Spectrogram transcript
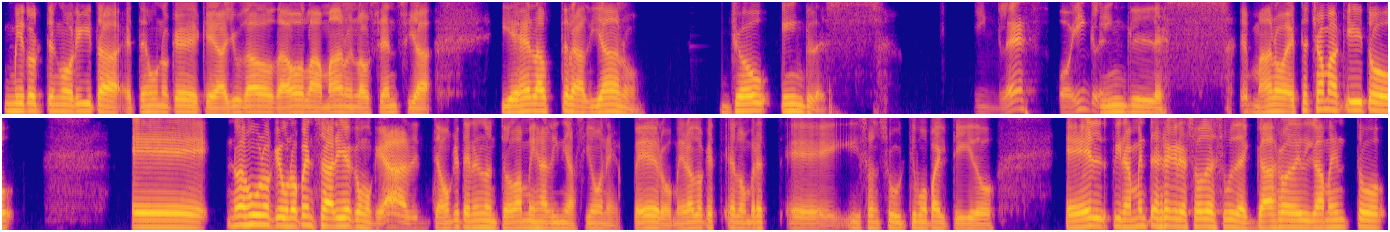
Middleton ahorita. Este es uno que, que ha ayudado, dado la mano en la ausencia, y es el australiano Joe Ingles. ¿Inglés o inglés? Ingles. Hermano, este chamaquito eh, no es uno que uno pensaría como que, ah, tengo que tenerlo en todas mis alineaciones, pero mira lo que el hombre eh, hizo en su último partido. Él finalmente regresó de su desgarro de ligamento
